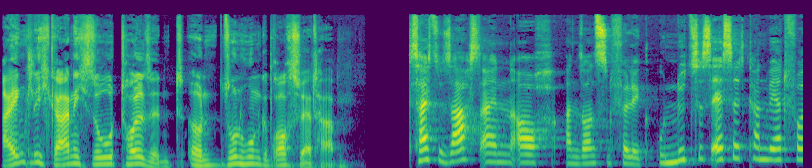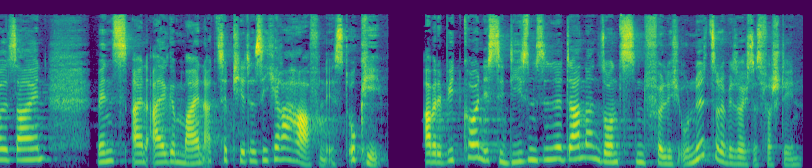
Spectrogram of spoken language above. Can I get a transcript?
eigentlich gar nicht so toll sind und so einen hohen Gebrauchswert haben. Das heißt, du sagst, ein auch ansonsten völlig unnützes Asset kann wertvoll sein, wenn es ein allgemein akzeptierter sicherer Hafen ist. Okay. Aber der Bitcoin ist in diesem Sinne dann ansonsten völlig unnütz oder wie soll ich das verstehen?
